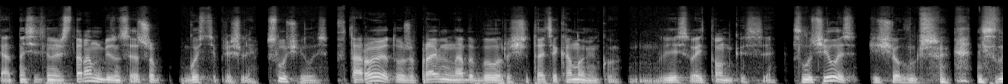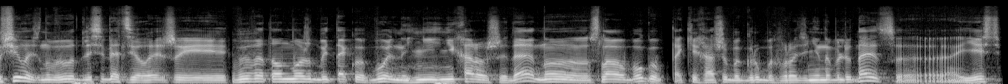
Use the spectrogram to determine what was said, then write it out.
относительно ресторанного бизнеса, это чтобы гости пришли. Случилось. Второе, это уже правильно надо было рассчитать экономику, весь свои тонкости. Случилось? Еще лучше. Не случилось, но вывод для себя делаешь. И вывод, он может быть такой больный, не, нехороший, да, но, слава богу, таких ошибок грубых вроде не наблюдается. Есть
